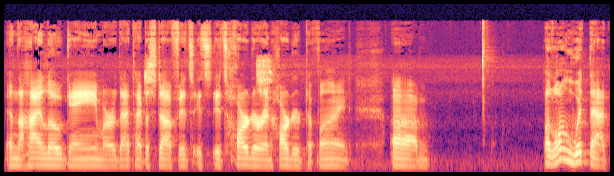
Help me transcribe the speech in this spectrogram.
and the high low game or that type of stuff. It's it's it's harder and harder to find. Um, along with that,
